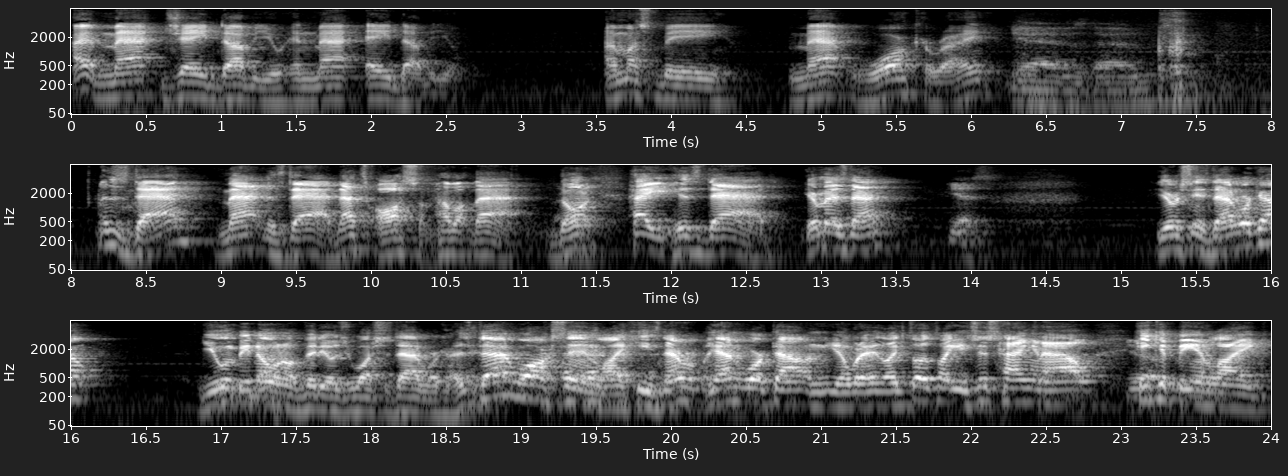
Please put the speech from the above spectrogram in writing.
I have Matt J W and Matt A W. I must be Matt Walker, right? Yeah, his dad. This is dad? Matt and his dad. That's awesome. How about that? Don't hey, his dad. You ever met his dad? Yes. You ever seen his dad work out? You wouldn't be knowing on videos you watch his dad work out. His dad walks in like he's never he hadn't worked out and you know what like so it's like he's just hanging out. He could be in like,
